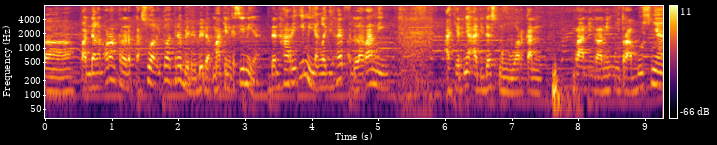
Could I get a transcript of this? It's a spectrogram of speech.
eh, pandangan orang terhadap kasual itu akhirnya beda-beda makin ke sini ya. Dan hari ini yang lagi hype adalah running. Akhirnya Adidas mengeluarkan running running ultra boostnya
